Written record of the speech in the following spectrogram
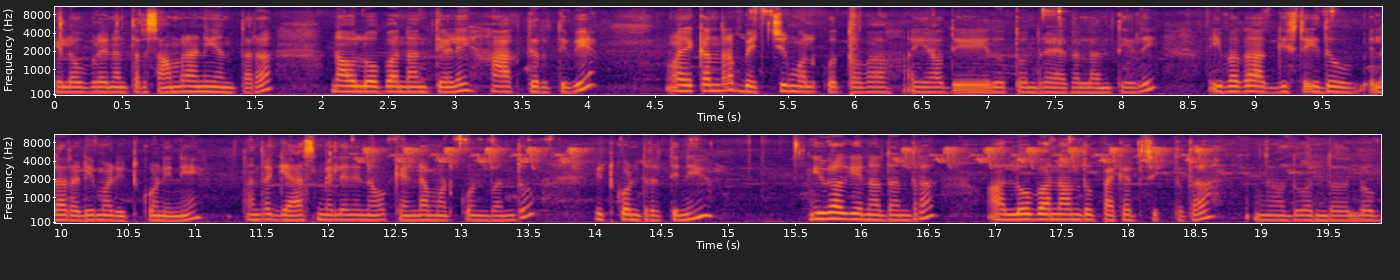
ಕೆಲವೊಬ್ರು ಏನಂತಾರೆ, ಸಾಂಬ್ರಾಣಿ ಅಂತಾರೆ, ನಾವು ಲೋಬಾನ್ ಅಂತೇಳಿ ಹಾಕ್ತಿರ್ತೀವಿ. ಯಾಕಂದ್ರೆ ಬೆಚ್ಚಿಗೆ ಮಲ್ಕೋತಾವ, ಯಾವುದೇ ಇದು ತೊಂದರೆ ಆಗಲ್ಲ ಅಂತೇಳಿ. ಇವಾಗ ಅಗ್ಗಿಷ್ಟ ಇದು ಎಲ್ಲ ರೆಡಿ ಮಾಡಿ ಇಟ್ಕೊಂಡಿನಿ. ಅಂದರೆ ಗ್ಯಾಸ್ ಮೇಲೇ ನಾವು ಕೆಂಡ ಮಾಡ್ಕೊಂಡು ಬಂದು ಇಟ್ಕೊಂಡಿರ್ತೀನಿ. ಇವಾಗ ಏನದಂದ್ರೆ ಲೋಬಾನ ಒಂದು ಪ್ಯಾಕೆಟ್ ಸಿಗ್ತದೆ. ಅದು ಒಂದು ಲೋಬ್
